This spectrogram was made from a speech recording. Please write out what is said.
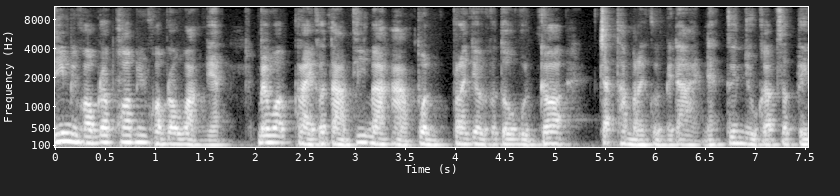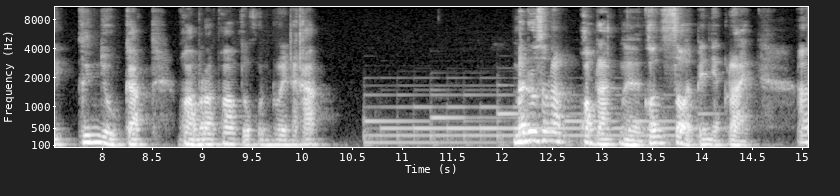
ยิ่งมีความรอบคอบมีความระวังเนี่ยไม่ว่าใครก็ตามที่มาหาผลประโยชน์กับตัวคุณก็ จะทำอะไรคุณไม่ได้นะขึ้นอยู่กับสติขึ้นอยู่กับความรอบคอบตัวคุณด้วยนะครับ มาดูสำหรับความรักเนอคนโสดเป็นอย่างไรอ่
